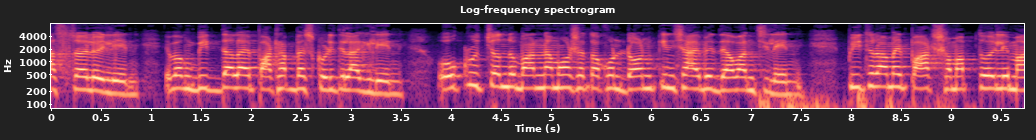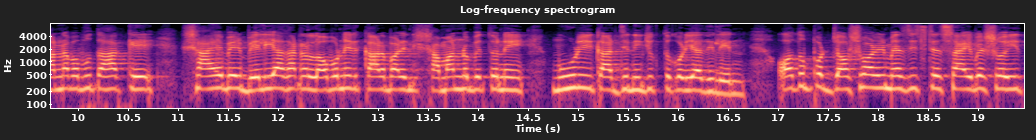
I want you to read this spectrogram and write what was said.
আশ্রয় লইলেন এবং বিদ্যালয়ে পাঠাভ্যাস করিতে লাগিলেন। অক্রুচন্দ্র মান্না মহাশয় তখন ডনকিন সাহেবের দেওয়ান ছিলেন। প্রীতরামের পাঠ সমাপ্ত হইলে মান্নাবাবু তাহাকে সাহেবের বেলিয়াঘাটা লবণের কারবারে সামান্য বেতনে মুহুরির কার্যে নিযুক্ত করিয়া দিলেন। অতঃপর যশোয়ারের ম্যাজিস্ট্রেট সাহেবের সহিত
